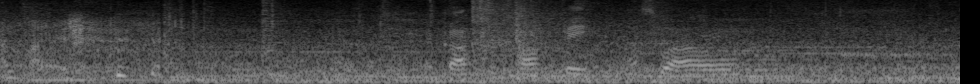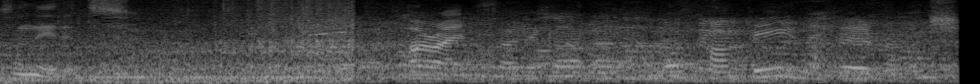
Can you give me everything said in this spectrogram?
I'm tired. I got the coffee as well because I need it. Alright, so I got uh, more coffee in the third lunch.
